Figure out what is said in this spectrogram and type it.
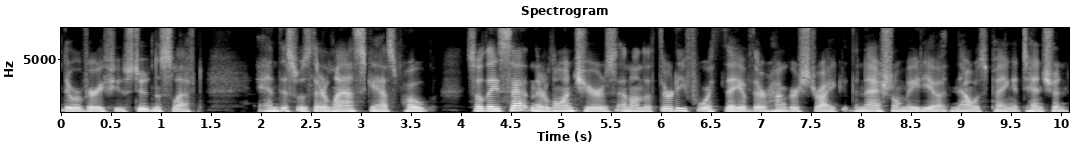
there were very few students left and this was their last gasp hope so they sat in their lawn chairs and on the 34th day of their hunger strike the national media now was paying attention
